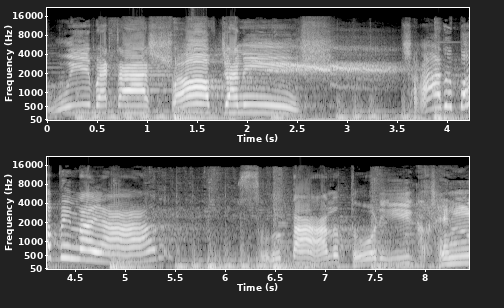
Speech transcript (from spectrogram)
তুই বেটা সব জানিস। ছাড় পাবি না আর। সুলতান তোরই ঘৃণ্য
